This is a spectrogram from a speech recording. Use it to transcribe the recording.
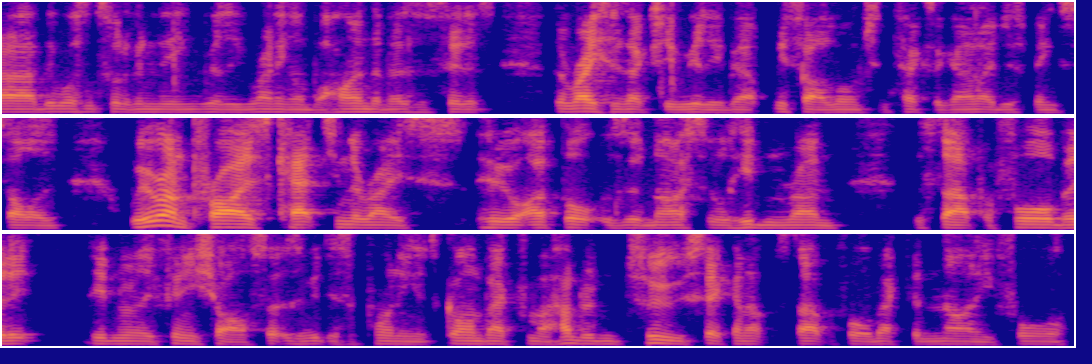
Uh, there wasn't sort of anything really running on behind them. As I said, it's the race is actually really about missile launch and Taxagano just being solid. We were on prize catch in the race, who I thought was a nice little hidden run the start before, but it didn't really finish off, so it was a bit disappointing. It's gone back from 102 second up the start before back to 94,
